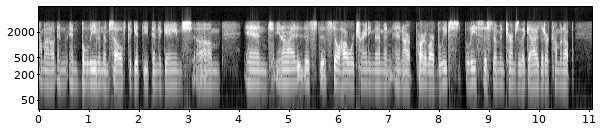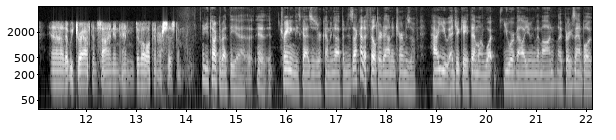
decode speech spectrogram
come out and, and believe in themselves to get deep into games. Um, and you know I, this is still how we're training them and, and our part of our beliefs belief system in terms of the guys that are coming up uh, that we draft and sign and, and, develop in our system. And you talked about the uh, uh, training these guys as they're coming up, and does that kind of filter down in terms of how you educate them on what you are valuing them on? Like, for example,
